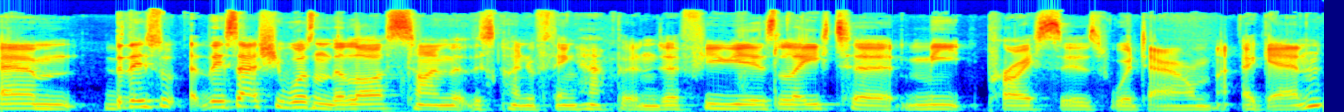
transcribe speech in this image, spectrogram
Um, but this this actually wasn't the last time that this kind of thing happened. A few years later, meat prices were down again.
